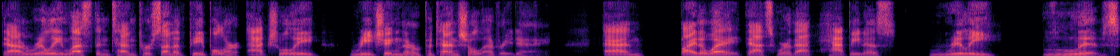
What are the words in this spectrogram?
that really less than 10% of people are actually reaching their potential every day. And by the way, that's where that happiness really lives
